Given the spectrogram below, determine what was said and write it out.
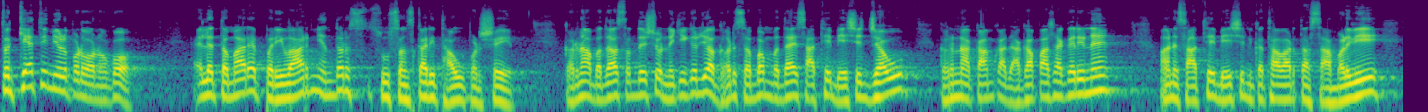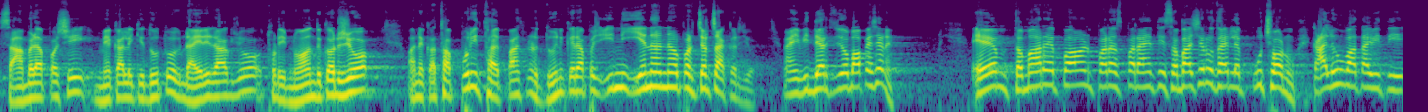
તો ક્યાંથી મેળ પડવાનો કહો? એટલે તમારે પરિવારની અંદર સુસંસ્કારી થવું પડશે. ઘરના બધા સદસ્યો નક્કી કરજો, આ ઘર સભામાં બધાએ સાથે બેસી જ જવું. ઘરના કામકાજ આઘા પાછા કરીને અને સાથે બેસીને કથા વાર્તા સાંભળવી. સાંભળ્યા પછી મેં કાલે કીધું હતું ડાયરી રાખજો, થોડી નોંધ કરજો અને કથા પૂરી થાય, પાંચ મિનિટ ધૂન કર્યા પછી એની, એના પર ચર્ચા કરજો. અહીં વિદ્યાર્થી જોબ આપે છે ને? એમ તમારે પણ પરસ્પર અહીંથી સભા શરૂ થાય એટલે પૂછવાનું, કાલે હું વાત આવી હતી?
